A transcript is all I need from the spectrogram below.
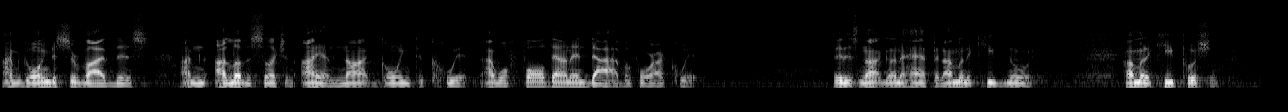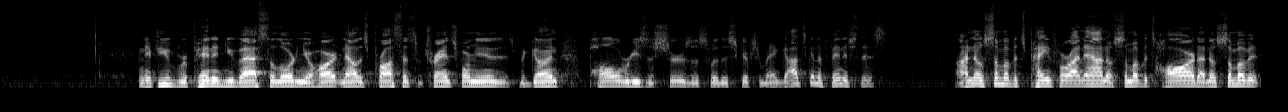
I'm going to survive this. I'm, I love the selection. I am not going to quit. I will fall down and die before I quit. It is not going to happen. I'm going to keep doing. I'm going to keep pushing. And if you've repented, and you've asked the Lord in your heart, now this process of transforming you has begun, Paul reassures us with the scripture, man, God's going to finish this. I know some of it's painful right now. I know some of it's hard. I know some of it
